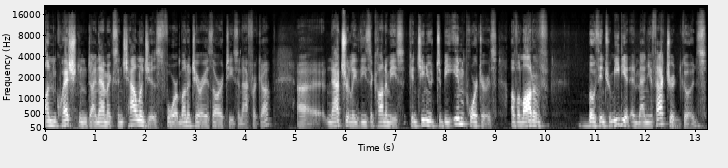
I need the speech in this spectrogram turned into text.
unquestioned dynamics and challenges for monetary authorities in Africa. Uh, naturally, these economies continue to be importers of a lot of both intermediate and manufactured goods,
